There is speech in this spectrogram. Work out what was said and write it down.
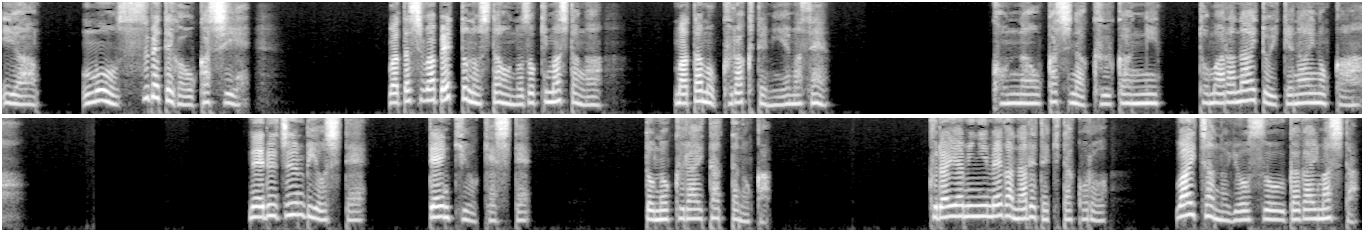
いや、もうすべてがおかしい。私はベッドの下を覗きましたが、またも暗くて見えません。こんなおかしな空間に泊まらないといけないのか。寝る準備をして、電気を消して、どのくらい経ったのか。暗闇に目が慣れてきた頃、Y ちゃんの様子を伺いました。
